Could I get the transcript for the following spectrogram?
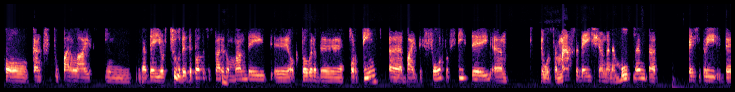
whole country to paralyze in a day or two. The, the protest started on Monday, uh, October the 14th. Uh, by the fourth or fifth day, um, there was a mass evasion and a movement that basically the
